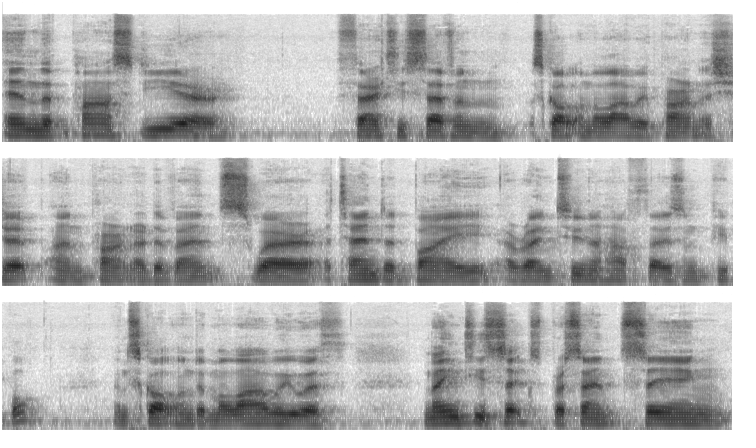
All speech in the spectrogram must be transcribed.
In the past year, 37 Scotland Malawi Partnership and partnered events were attended by around 2,500 people in Scotland and Malawi, with 96% saying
